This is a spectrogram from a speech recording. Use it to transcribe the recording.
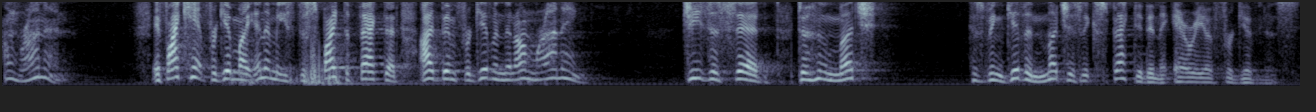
I'm running. If I can't forgive my enemies, despite the fact that I've been forgiven, then I'm running. Jesus said, To whom much has been given, much is expected in the area of forgiveness.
